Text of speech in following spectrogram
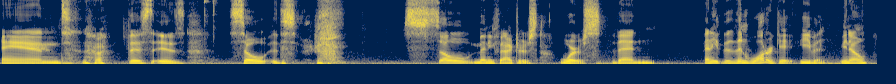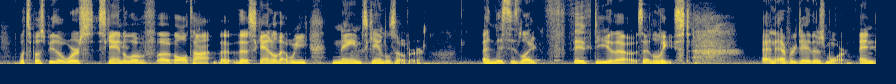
and this is so this so many factors worse than any than Watergate even you know what's supposed to be the worst scandal of, of all time the the scandal that we name scandals over and this is like 50 of those at least and every day there's more and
